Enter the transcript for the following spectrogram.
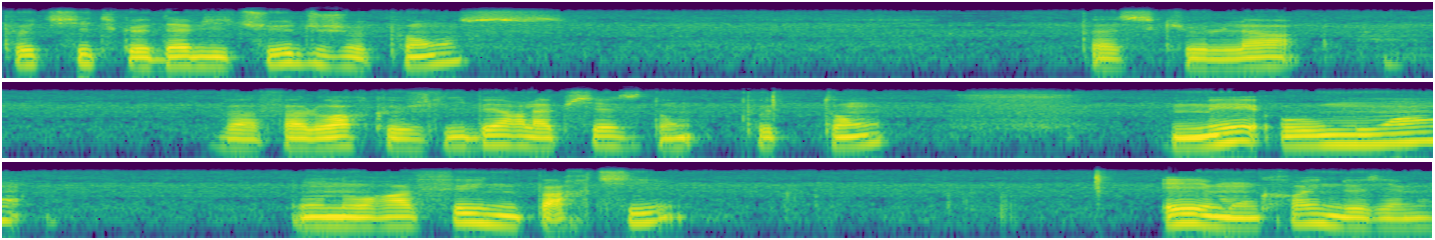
petite que d'habitude, je pense. Parce que là, va falloir que je libère la pièce dans peu de temps. Mais au moins, on aura fait une partie. Et il manquera une deuxième.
